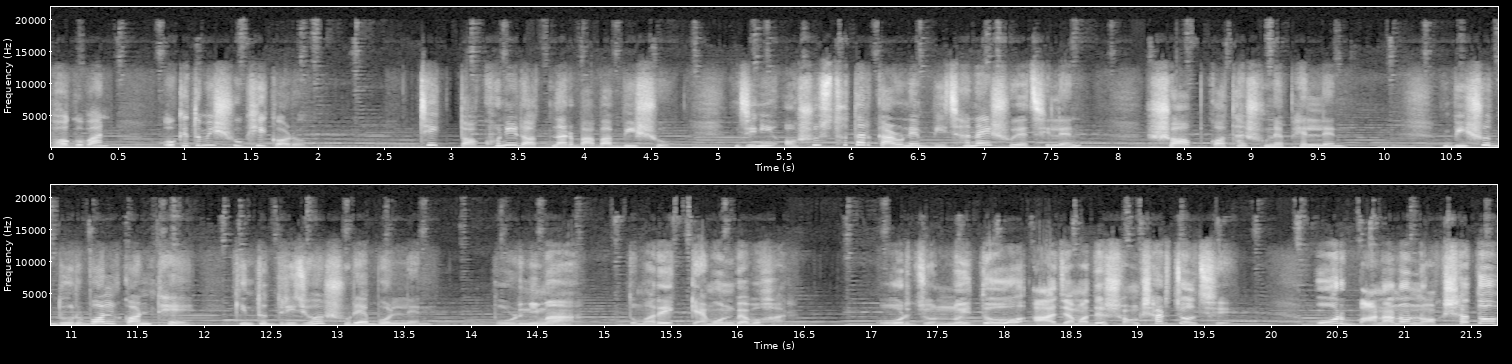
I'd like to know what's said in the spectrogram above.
ভগবান ওকে তুমি সুখী করো। ঠিক তখনই রত্নার বাবা বিশু যিনি অসুস্থতার কারণে বিছানায় শুয়েছিলেন সব কথা শুনে ফেললেন। বিশু দুর্বল কণ্ঠে কিন্তু দৃঢ় সুরে বললেন পূর্ণিমা তোমার এ কেমন ব্যবহার? ওর জন্যই তো আজ আমাদের সংসার চলছে। ওর বানানো নকশা তো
